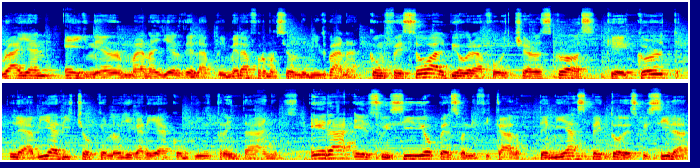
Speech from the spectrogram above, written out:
Ryan Eigner, manager de la primera formación de Nirvana, confesó al biógrafo Charles Cross que Kurt le había dicho que no llegaría a cumplir 30 años. Era el suicidio personificado, tenía aspecto de suicida,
